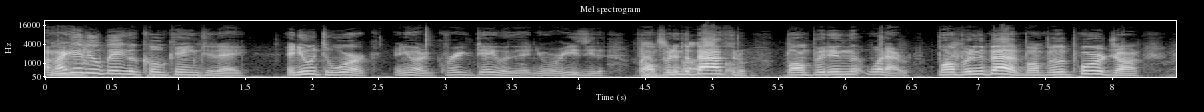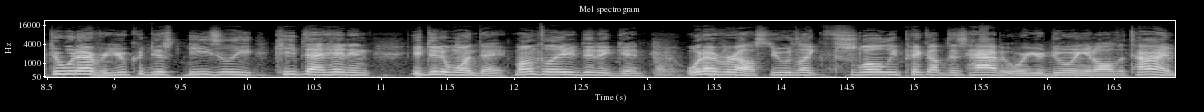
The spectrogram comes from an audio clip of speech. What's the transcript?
if I hmm. gave you a bag of cocaine today and you went to work and you had a great day with it and you were easy to bump That's it in the bathroom, bump it in the whatever, bump it in the bathroom, bump it in the porta john, do whatever. You could just easily keep that hidden. You did it one day, month later, you did it again. Whatever else, you would like slowly pick up this habit where you're doing it all the time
